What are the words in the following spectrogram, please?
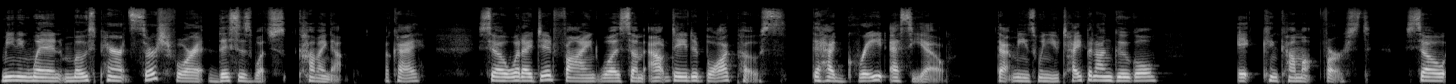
meaning when most parents search for it, this is what's coming up. Okay. So what I did find was some outdated blog posts that had great SEO. That means when you type it on Google, it can come up first. So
